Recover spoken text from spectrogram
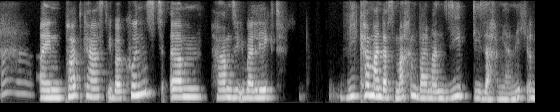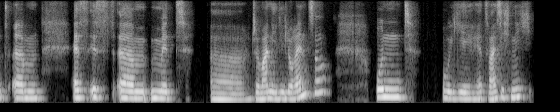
Ah. Ein Podcast über Kunst ähm, haben sie überlegt, wie kann man das machen, weil man sieht die Sachen ja nicht. Und ähm, es ist ähm, mit äh, Giovanni Di Lorenzo und oh je, jetzt weiß ich nicht,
